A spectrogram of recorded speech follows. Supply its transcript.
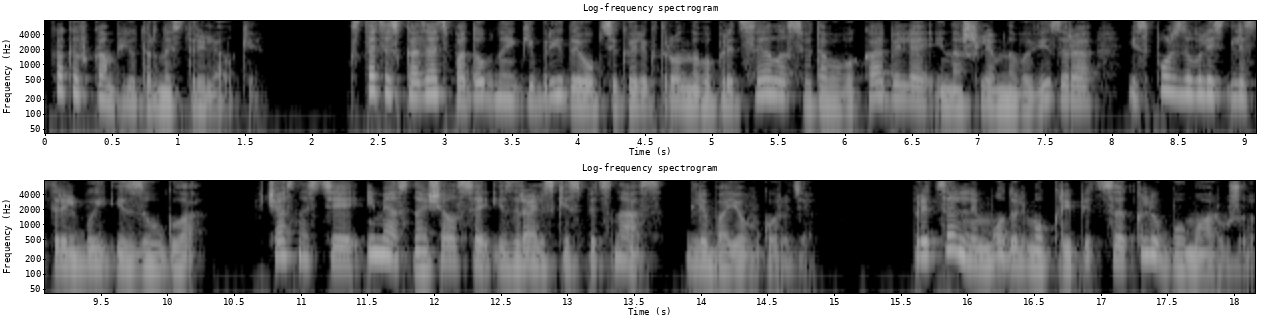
как и в компьютерной стрелялке. Кстати сказать, подобные гибриды оптико-электронного прицела, светового кабеля и нашлемного визора использовались для стрельбы из-за угла. В частности, ими оснащался израильский спецназ для боев в городе. Прицельный модуль мог крепиться к любому оружию.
